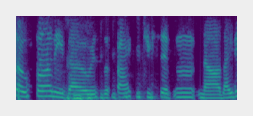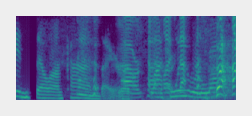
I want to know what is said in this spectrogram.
so funny though is the fact that you said, mm, "No, they didn't sell our kind there." Our kind like like we that. were locked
